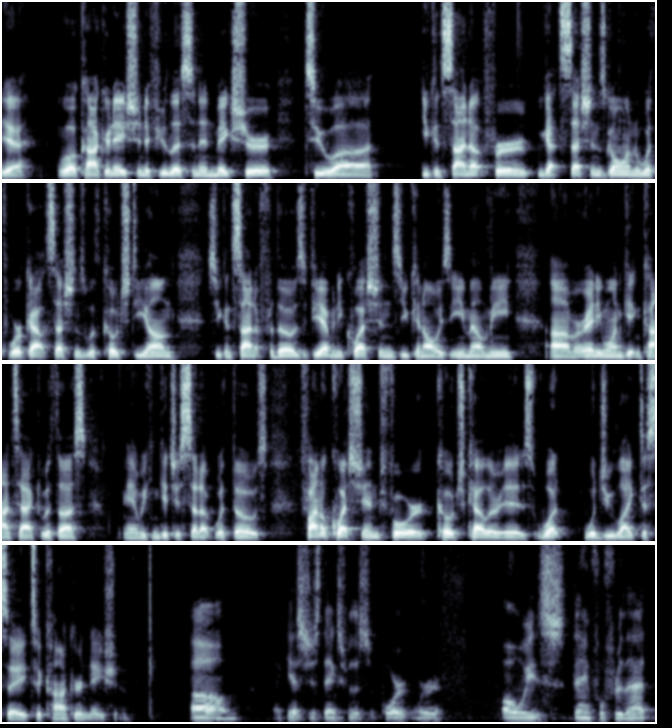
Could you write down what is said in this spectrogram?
Yeah. Well, Conquer Nation, if you're listening, make sure to uh, you can sign up for. We got sessions going with workout sessions with Coach DeYoung, so you can sign up for those. If you have any questions, you can always email me um, or anyone get in contact with us, and we can get you set up with those. Final question for Coach Keller is: What would you like to say to Conquer Nation? Um, I guess just thanks for the support. We're always thankful for that,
